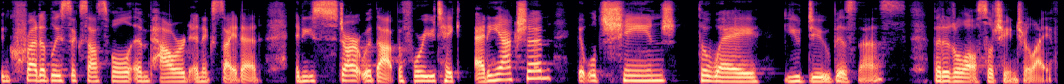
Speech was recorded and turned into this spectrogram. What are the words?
incredibly successful, empowered, and excited. And you start with that before you take any action, it will change the way you do business, but it'll also change your life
